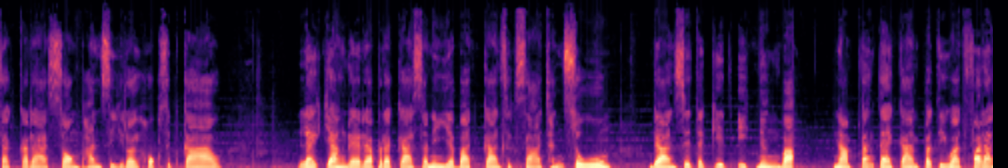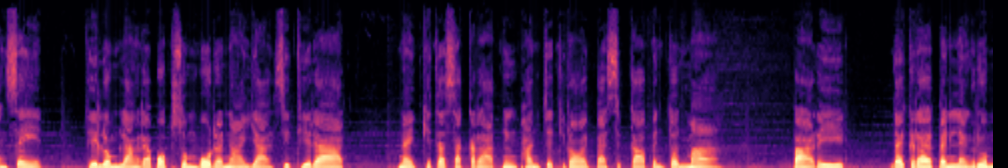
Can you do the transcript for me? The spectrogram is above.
ศักราช 2469 และยังได้รับประกาศนียบัตรการศึกษาชั้นสูง ด้านเศรษฐกิจอีกหนึ่งใบนับตั้งแต่การปฏิวัติฝรั่งเศส ที่ล้มล้างระบบสมบูรณาญาสิทธิราช ในคริสตศักราช 1789 เป็นต้นมา ปารีสได้กลายเป็นแหล่งรวม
